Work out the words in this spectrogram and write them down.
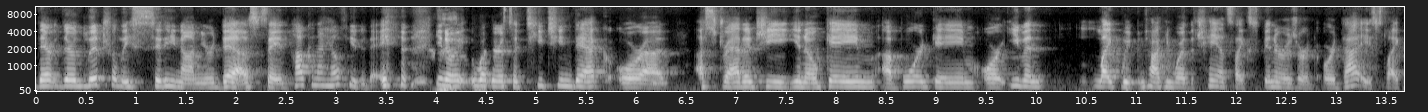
They're they're literally sitting on your desk saying, "How can I help you today?" you know, whether it's a teaching deck or a a strategy, you know, game, a board game, or even like we've been talking about the chance, like spinners or or dice, like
